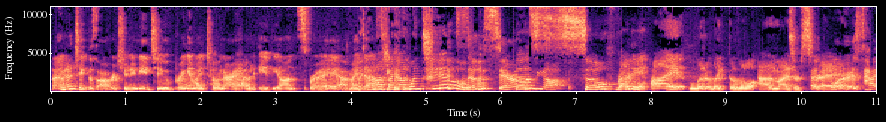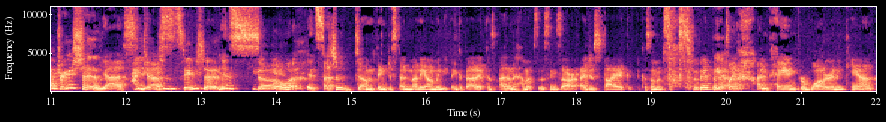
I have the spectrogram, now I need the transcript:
And I'm going to take this opportunity to bring in my toner. I have an Evian spray at my, oh my desk. gosh, I have one too. It's so sterile in the office. so funny. Right? I literally like the little atomizer spray. Of course, hydration. Yes, Hydration yes. station. It's so it's such a dumb thing to spend money on when you think about it because I don't know how much those things are. I just buy it because I'm obsessed with it. But it's like I'm paying for water in a can.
